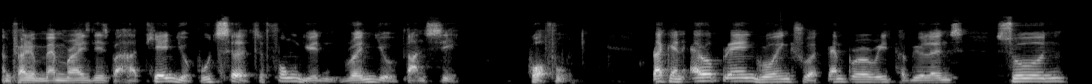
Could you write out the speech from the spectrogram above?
I'm trying to memorize this by heart. 天有不测之风云，人有旦夕祸福. Like an aeroplane going through a temporary turbulence, soon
